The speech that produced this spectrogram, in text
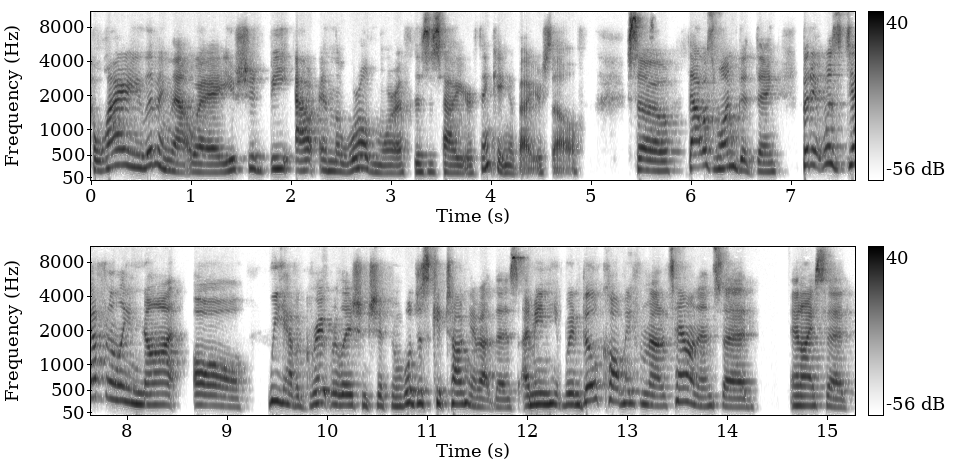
why are you living that way? You should be out in the world more if this is how you're thinking about yourself. So that was one good thing. But it was definitely not all we have a great relationship and we'll just keep talking about this. I mean, when Bill called me from out of town and said, and I said,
